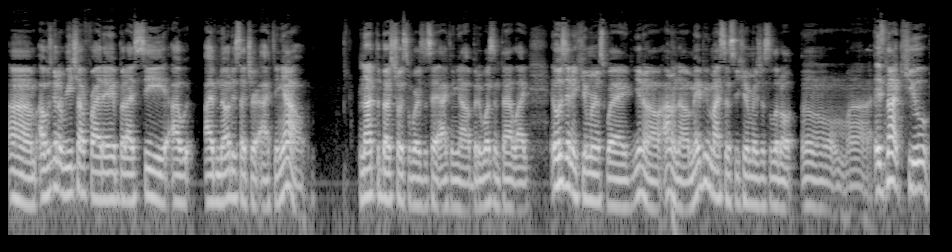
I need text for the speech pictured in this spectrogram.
Um, I was gonna reach out Friday, but I see I w- I've noticed that you're acting out." Not the best choice of words to say acting out, but it wasn't that like it was in a humorous way. You know, I don't know. Maybe my sense of humor is just a little. Um, uh, it's not cute.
